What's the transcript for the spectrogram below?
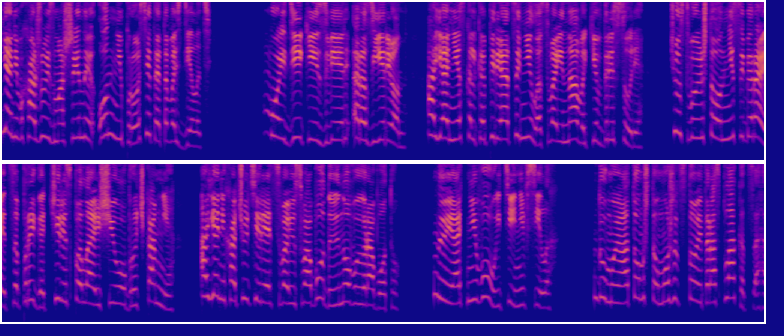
Я не выхожу из машины, он не просит этого сделать. Мой дикий зверь разъярен, а я несколько переоценила свои навыки в дрессуре. Чувствую, что он не собирается прыгать через пылающий обруч ко мне, а я не хочу терять свою свободу и новую работу. Ну и от него уйти не в силах. Думаю о том, что, может, стоит расплакаться,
